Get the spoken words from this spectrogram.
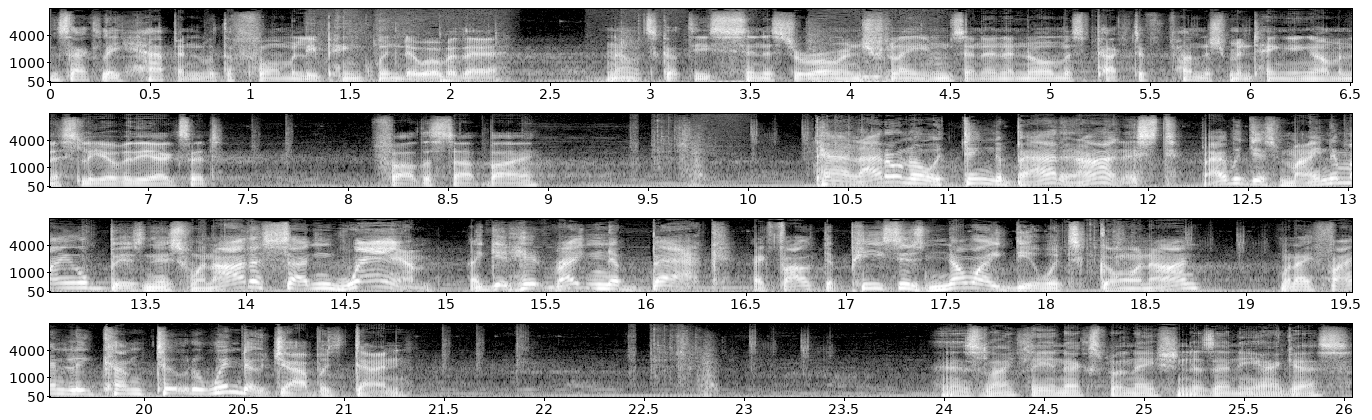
Exactly happened with the formerly pink window over there? Now it's got these sinister orange flames and an enormous pact of punishment hanging ominously over the exit. Father stopped by? Pal, I don't know a thing about it, honest. I was just minding my own business when all of a sudden, wham! I get hit right in the back. I fall to pieces, no idea what's going on. When I finally come to, the window job was done. As likely an explanation as any, I guess.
